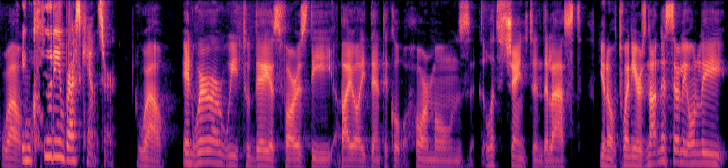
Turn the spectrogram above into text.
Wow. Including breast cancer. Wow. And where are we today as far as the bioidentical hormones? What's changed in the last, you know, 20 years? Not necessarily only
